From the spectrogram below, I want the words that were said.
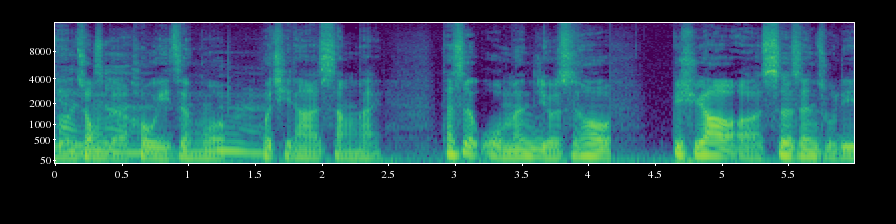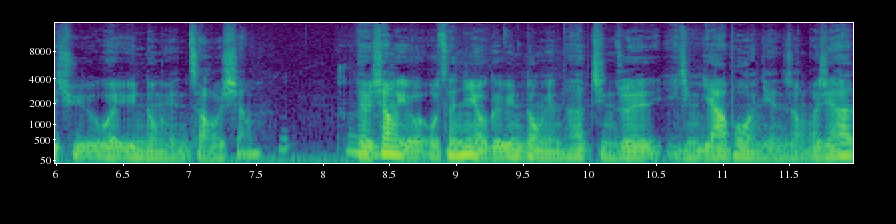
严重的后遗症或嗯或其他的伤害。但是我们有时候必须要呃设身处地去为运动员着想。对，像有我曾经有个运动员，他颈椎已经压迫很严重，而且他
